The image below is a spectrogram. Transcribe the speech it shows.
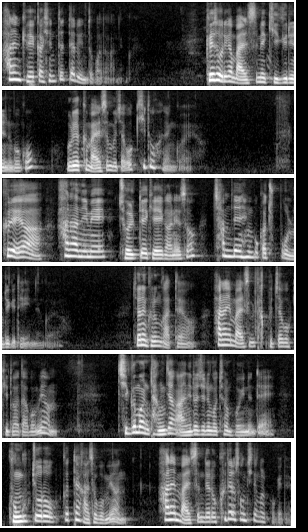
하나님 계획하신 뜻대로 인도받아가는 거예요. 그래서 우리가 말씀에 귀 기울이는 거고 우리가 그 말씀 붙잡고 기도하는 거예요. 그래야 하나님의 절대 계획 안에서 참된 행복과 축복을 누리게 되어 있는 거예요. 저는 그런 것 같아요. 하나님 말씀을 딱 붙잡고 기도하다 보면 지금은 당장 안 이루어지는 것처럼 보이는데 궁극적으로 끝에 가서 보면 하나님 말씀대로 그대로 성취된 걸 보게 돼요.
